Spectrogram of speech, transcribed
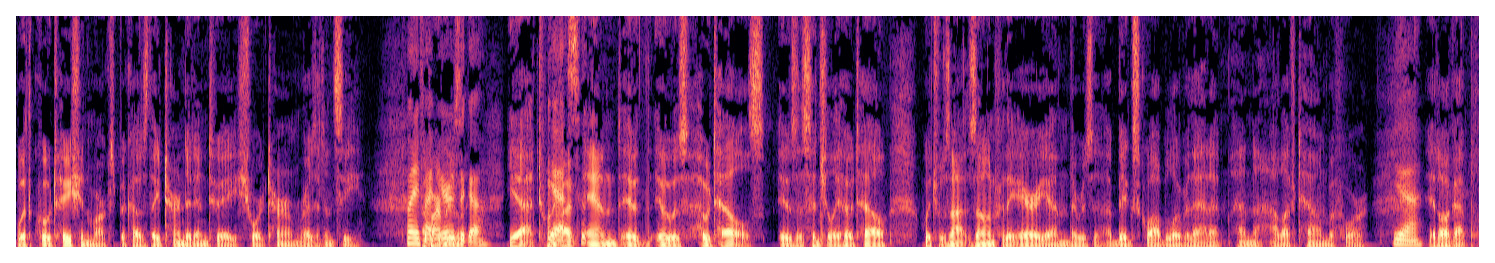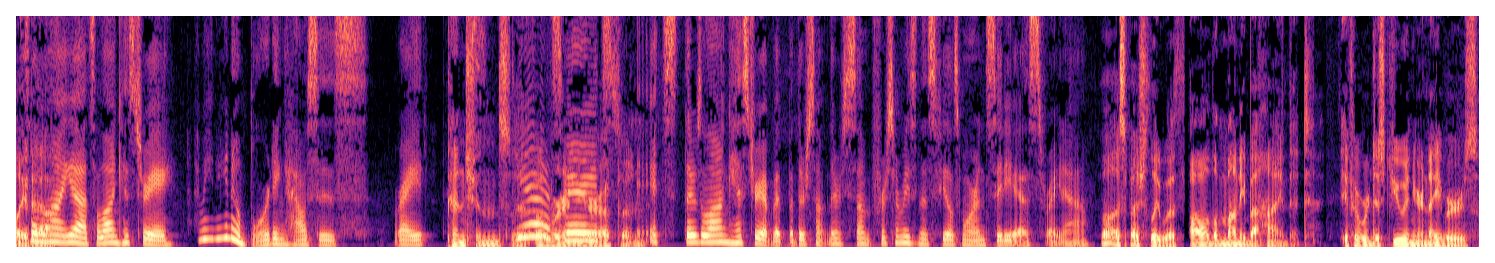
with quotation marks because they turned it into a short-term residency. 25 apartment. years ago. Yeah, 25. Yes. And it, it was hotels. It was essentially a hotel, which was not zoned for the area. And there was a big squabble over that. And I left town before Yeah. it all got played out. long, yeah, it's a long history. I mean, you know, boarding houses, right? Pensions uh, Yeah, over in Europe. It's, And, it's there's a long history of it, but there's some there's some for some reason this feels more insidious right now. well, especially with all the money behind it. If it were just you and your neighbors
